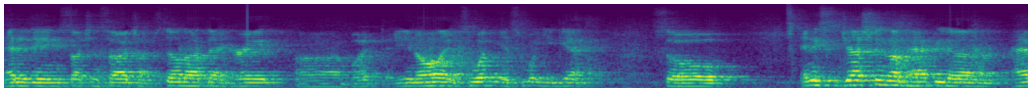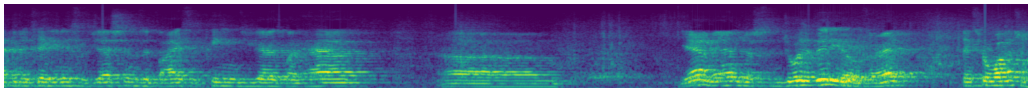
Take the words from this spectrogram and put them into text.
editing such and such. I'm still not that great, uh, but you know, it's what it's what you get. So, any suggestions? I'm happy to happy to take any suggestions, advice, opinions you guys might have. Um, yeah, man, just enjoy the videos. All right. Thanks for watching.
